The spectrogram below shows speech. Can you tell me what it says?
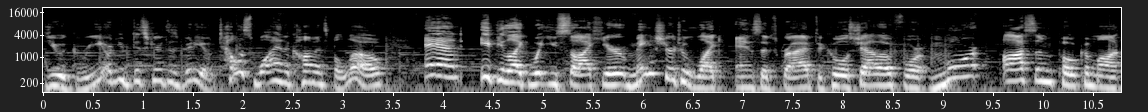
Do you agree or do you disagree with this video? Tell us why in the comments below. And if you like what you saw here, make sure to like and subscribe to Cool Shallow for more awesome Pokemon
